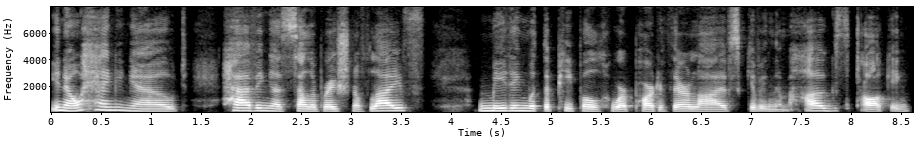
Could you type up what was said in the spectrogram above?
you know, hanging out, having a celebration of life, meeting with the people who are part of their lives, giving them hugs, talking,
